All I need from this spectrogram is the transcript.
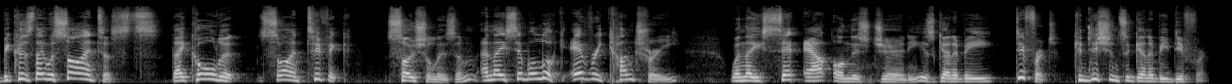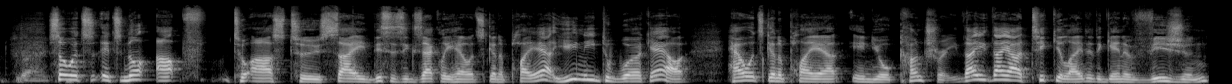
Because they were scientists. They called it scientific socialism and they said, well, look, every country, when they set out on this journey, is going to be different. Conditions are going to be different. Right. So it's it's not up to us to say this is exactly how it's going to play out. You need to work out how it's going to play out in your country. They they articulated again a vision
